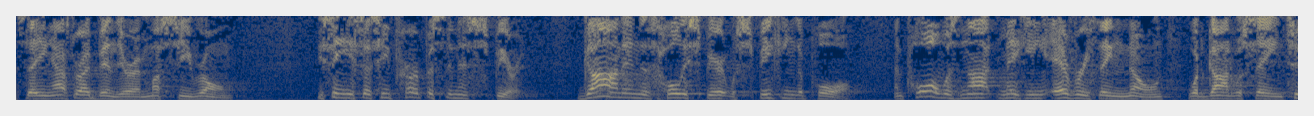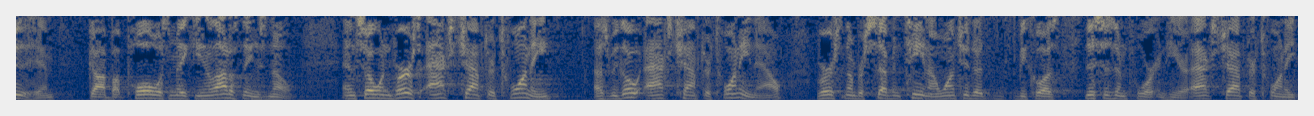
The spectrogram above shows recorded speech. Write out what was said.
saying, After I've been there, I must see Rome. You see, he says he purposed in his Spirit. God in the Holy Spirit was speaking to Paul. And Paul was not making everything known, what God was saying to him, God, but Paul was making a lot of things known. And so in verse Acts chapter 20, as we go Acts chapter 20 now, verse number 17, I want you to, because this is important here. Acts chapter 20,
